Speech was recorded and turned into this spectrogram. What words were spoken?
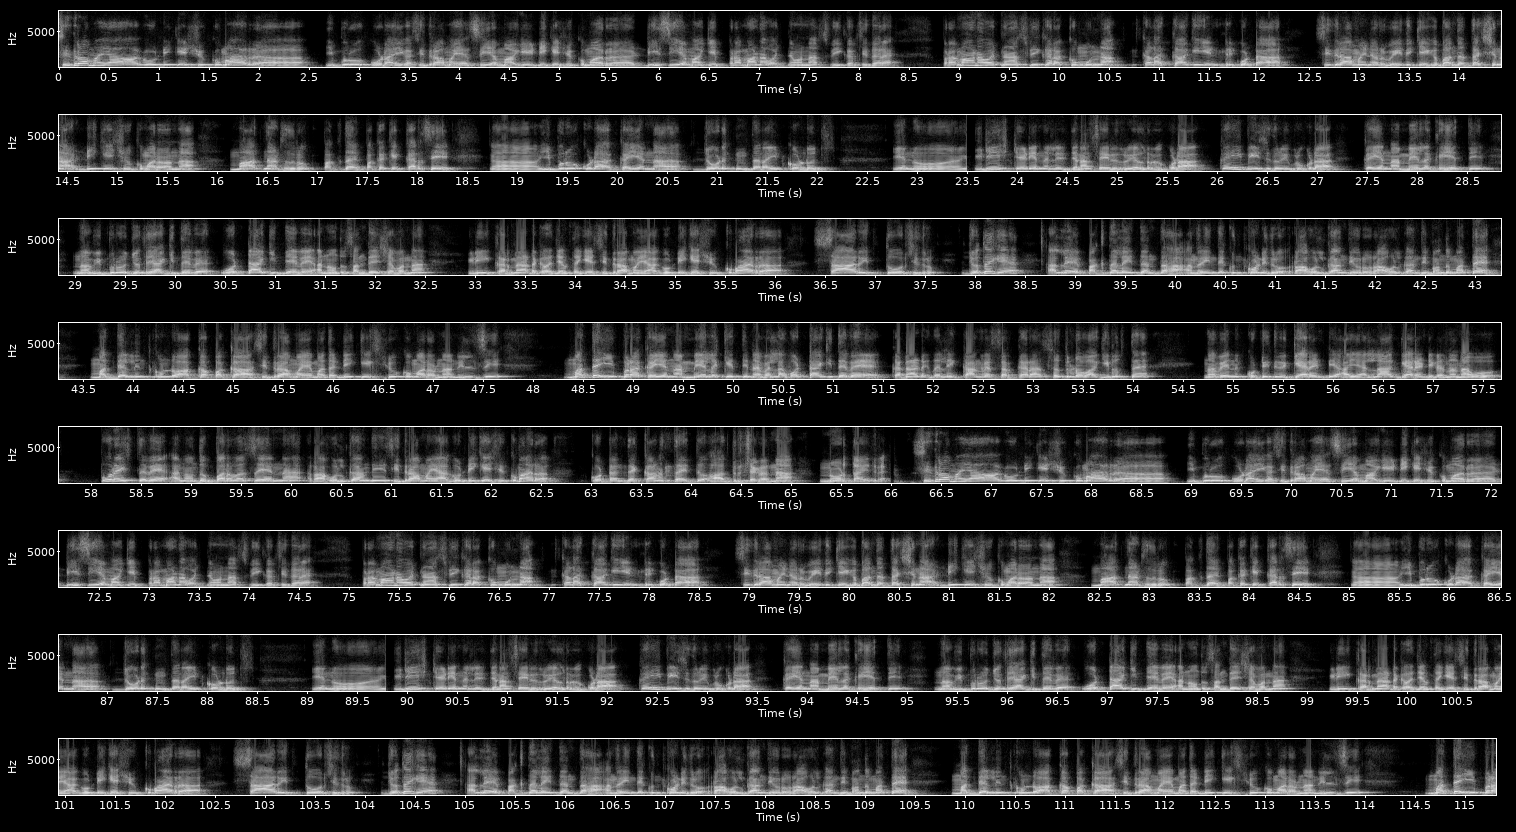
ಸಿದ್ದರಾಮಯ್ಯ ಹಾಗೂ D K Shivakumar ಇಬ್ಬರು ಕೂಡ ಈಗ ಸಿದ್ದರಾಮಯ್ಯ ಸಿಎಂ ಆಗಿ, D K Shivakumar D C M ಆಗಿ ಪ್ರಮಾಣ ವಚನವನ್ನ ಸ್ವೀಕರಿಸಿದ್ದಾರೆ. ಪ್ರಮಾಣ ವಚನ ಸ್ವೀಕಾರಕ್ಕೂ ಮುನ್ನ ಖಡಕ್ ಎಂಟ್ರಿ ಕೊಟ್ಟ ಸಿದ್ದರಾಮಯ್ಯನವರು ವೇದಿಕೆಗೆ ಬಂದ ತಕ್ಷಣ ಡಿ ಕೆ ಶಿವಕುಮಾರ್ ಅವರನ್ನ ಮಾತನಾಡಿಸಿದ್ರು. ಪಕ್ಕದ, ಪಕ್ಕಕ್ಕೆ ಕರೆಸಿ ಇಬ್ಬರು ಕೂಡ ಕೈಯನ್ನ ಜೋಡಕಿನ ತರ ಇಟ್ಕೊಂಡು ಏನು, ಇಡೀ ಸ್ಟೇಡಿಯಂನಲ್ಲಿ ಜನ ಸೇರಿದ್ರು. ಎಲ್ರಿಗೂ ಕೂಡ ಕೈ ಬೀಸಿದ್ರು. ಇಬ್ರು ಕೂಡ ಕೈಯನ್ನ ಮೇಲಕ್ಕೆ ಎತ್ತಿ ನಾವಿಬ್ಬರು ಜೊತೆಯಾಗಿದ್ದೇವೆ, ಒಟ್ಟಾಗಿದ್ದೇವೆ ಅನ್ನೋ ಒಂದು ಸಂದೇಶವನ್ನ ಇಡೀ ಕರ್ನಾಟಕದ ಜನತೆಗೆ ಸಿದ್ದರಾಮಯ್ಯ ಹಾಗೂ ಡಿ ಕೆ ಶಿವಕುಮಾರ್ ಸಾರಿ ತೋರಿಸಿದ್ರು. ಜೊತೆಗೆ ಅಲ್ಲೇ ಪಕ್ಕದಲ್ಲೇ ಇದ್ದಂತಹ, ಅಂದ್ರೆ ಹಿಂದೆ ಕುಂತ್ಕೊಂಡಿದ್ರು, ರಾಹುಲ್ ಗಾಂಧಿ ಅವರು. ರಾಹುಲ್ ಗಾಂಧಿ ಬಂದು ಮತ್ತೆ ಮಧ್ಯದಲ್ಲಿ ನಿಂತ್ಕೊಂಡು ಅಕ್ಕಪಕ್ಕ ಸಿದ್ದರಾಮಯ್ಯ ಮತ್ತೆ ಡಿ ಕೆ ಶಿವಕುಮಾರ್ ಅವ್ರನ್ನ ನಿಲ್ಲಿಸಿ ಮತ್ತೆ ಇಬ್ಬರ ಕೈಯನ್ನ ಮೇಲಕ್ಕೆತ್ತಿ ನಾವೆಲ್ಲ ಒಟ್ಟಾಗಿದ್ದೇವೆ. ಕರ್ನಾಟಕದಲ್ಲಿ ಕಾಂಗ್ರೆಸ್ ಸರ್ಕಾರ ಸದೃಢವಾಗಿರುತ್ತೆ. ನಾವೇನು ಕೊಟ್ಟಿದ್ವಿ ಗ್ಯಾರಂಟಿ, ಆ ಎಲ್ಲಾ ಗ್ಯಾರಂಟಿಗಳನ್ನ ನಾವು ಪೂರೈಸ್ತೇವೆ ಅನ್ನೋ ಒಂದು ಭರವಸೆಯನ್ನ ರಾಹುಲ್ ಗಾಂಧಿ, ಸಿದ್ದರಾಮಯ್ಯ ಹಾಗೂ ಡಿ ಕೆ ಶಿವಕುಮಾರ್ ಕೊಟ್ಟಂತೆ ಕಾಣಿಸ್ತಾ ಇತ್ತು. ಆ ದೃಶ್ಯಗಳನ್ನ ನೋಡ್ತಾ ಇದ್ರೆ. ಸಿದ್ದರಾಮಯ್ಯ ಹಾಗೂ ಡಿ ಕೆ ಶಿವಕುಮಾರ್ ಇಬ್ಬರು ಕೂಡ ಈಗ ಸಿದ್ದರಾಮಯ್ಯ ಸಿಎಂ ಆಗಿ, D K Shivakumar, D C M ಆಗಿ ಪ್ರಮಾಣ ವಚನವನ್ನ ಸ್ವೀಕರಿಸಿದ್ದಾರೆ. ಪ್ರಮಾಣ ವಚನ ಸ್ವೀಕಾರಕ್ಕೂ ಮುನ್ನ ಖಡಕ್ ಆಗಿ ಎಂಟ್ರಿ ಕೊಟ್ಟ ಸಿದ್ದರಾಮಯ್ಯನವರು ವೇದಿಕೆಗೆ ಬಂದ ತಕ್ಷಣ ಡಿ ಕೆ ಶಿವಕುಮಾರ್ ಅವರನ್ನ ಮಾತನಾಡಿಸಿದ್ರು. ಪಕ್ಕದ ಪಕ್ಕಕ್ಕೆ ಕರೆಸಿ ಇಬ್ಬರು ಕೂಡ ಕೈಯನ್ನ ಜೋಡಕಿನ ತರ ಇಟ್ಕೊಂಡು ಏನು ಇಡೀ ಸ್ಟೇಡಿಯಂನಲ್ಲಿ ಜನ ಸೇರಿದ್ರು. ಎಲ್ರಿಗೂ ಕೂಡ ಕೈ ಬೀಸಿದ್ರು. ಇಬ್ರು ಕೂಡ ಕೈಯನ್ನ ಮೇಲಕ್ಕೆ ಎತ್ತಿ ನಾವಿಬ್ಬರು ಜೊತೆಯಾಗಿದ್ದೇವೆ, ಒಟ್ಟಾಗಿದ್ದೇವೆ ಅನ್ನೋ ಒಂದು ಸಂದೇಶವನ್ನ ಇಡೀ ಕರ್ನಾಟಕದ ಜನತೆಗೆ ಸಿದ್ದರಾಮಯ್ಯ ಹಾಗೂ ಡಿ ಕೆ ಶಿವಕುಮಾರ್ ಸಾರಿ ತೋರಿಸಿದ್ರು. ಜೊತೆಗೆ ಅಲ್ಲೇ ಪಕ್ಕದಲ್ಲೇ ಇದ್ದಂತಹ, ಅಂದ್ರೆ ಹಿಂದೆ ಕುಂತ್ಕೊಂಡಿದ್ರು, ರಾಹುಲ್ ಗಾಂಧಿ ಅವರು ರಾಹುಲ್ ಗಾಂಧಿ ಬಂದು ಮತ್ತೆ ಮಧ್ಯದಲ್ಲಿ ನಿಂತ್ಕೊಂಡು ಅಕ್ಕಪಕ್ಕ ಸಿದ್ದರಾಮಯ್ಯ ಮತ್ತೆ ಡಿ ಕೆ ಶಿವಕುಮಾರ್ ಅವ್ರನ್ನ ನಿಲ್ಲಿಸಿ ಮತ್ತೆ ಇಬ್ಬರ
